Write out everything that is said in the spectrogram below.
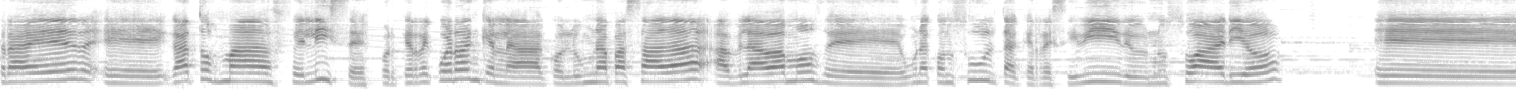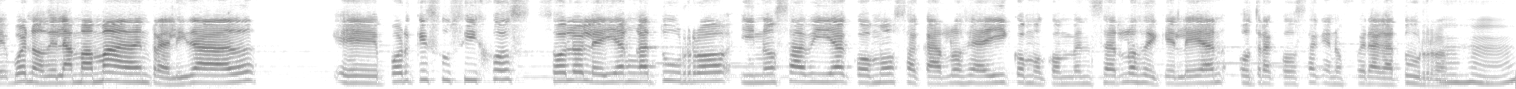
traer eh, gatos más felices, porque recuerdan que en la columna pasada hablábamos de una consulta que recibí de un usuario, eh, bueno, de la mamá en realidad, eh, porque sus hijos solo leían gaturro y no sabía cómo sacarlos de ahí, cómo convencerlos de que lean otra cosa que no fuera gaturro. Eh.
